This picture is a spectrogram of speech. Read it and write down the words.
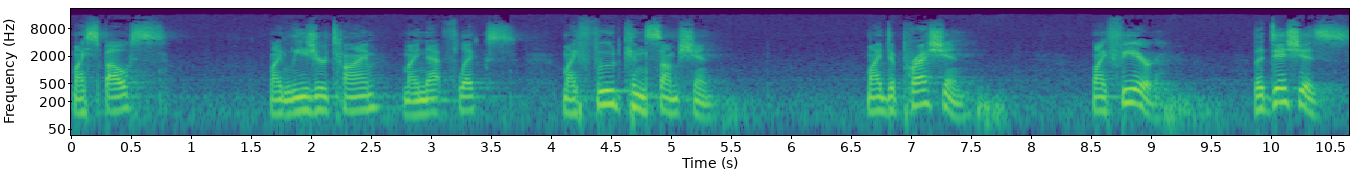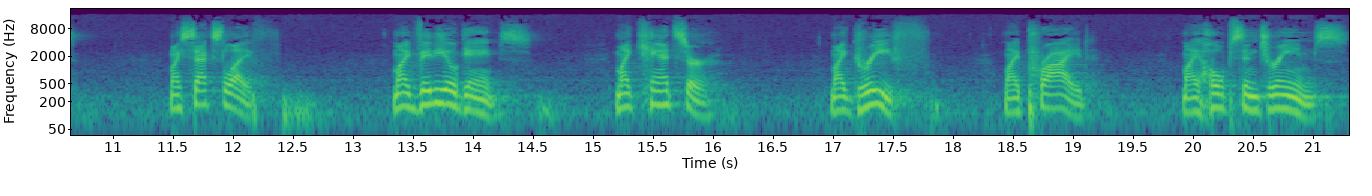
my spouse, my leisure time, my Netflix, my food consumption, my depression, my fear the dishes, my sex life, my video games, my cancer, my grief, my pride, my hopes and dreams,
